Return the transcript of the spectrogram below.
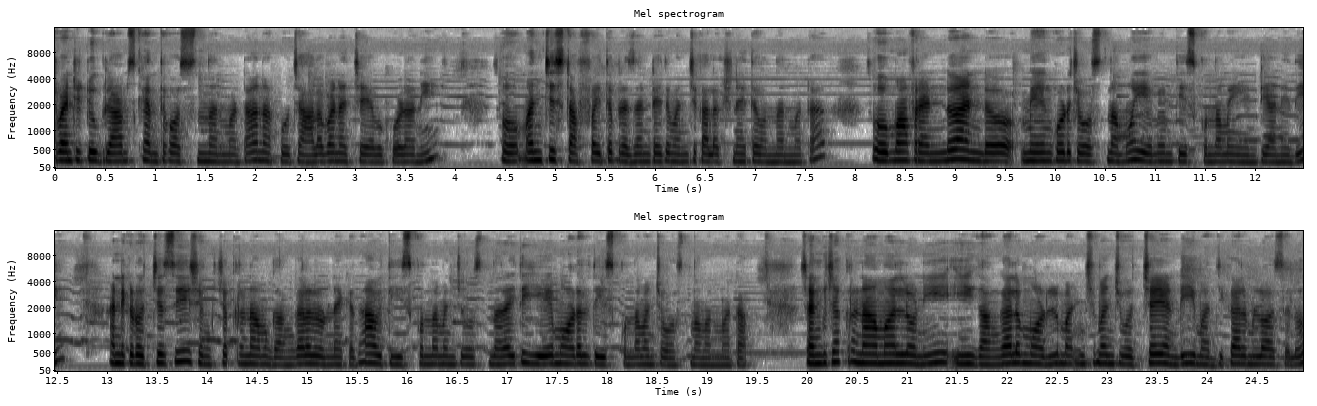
ట్వంటీ టూ గ్రామ్స్కి ఎంతకు వస్తుందనమాట నాకు చాలా బాగా నచ్చాయి అవి కూడా సో మంచి స్టఫ్ అయితే ప్రజెంట్ అయితే మంచి కలెక్షన్ అయితే ఉందన్నమాట. సో మా ఫ్రెండ్ అండ్ మేము కూడా చూస్తున్నాము ఏమేమి తీసుకుందాము ఏంటి అనేది. అండ్ ఇక్కడ వచ్చేసి శంఖచక్రనామ గంగాలు ఉన్నాయి కదా అవి తీసుకుందామని చూస్తున్నారు. అయితే ఏ మోడల్ తీసుకుందామని చూస్తున్నాం అనమాట శంకుచక్రనామాల్లోని ఈ గంగాల మోడల్ మంచి మంచి వచ్చాయండి ఈ మధ్యకాలంలో అసలు.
